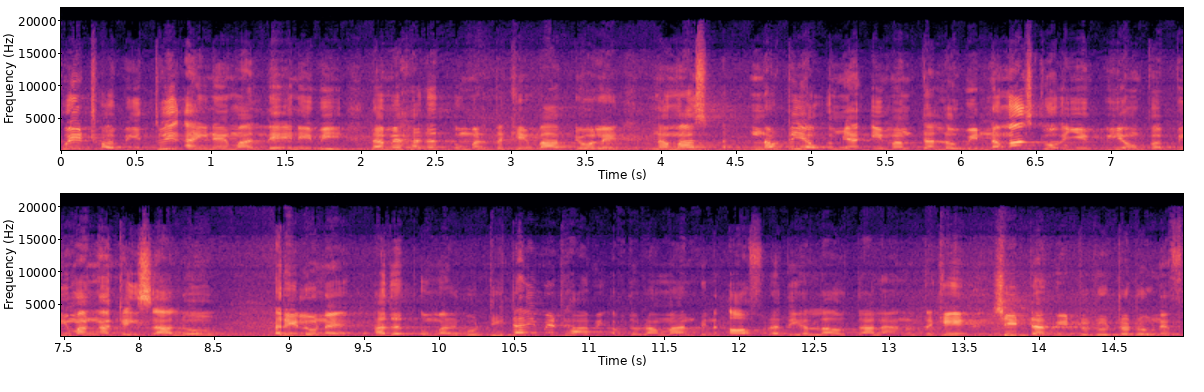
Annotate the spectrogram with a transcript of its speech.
ကွေးထွက်ပြီးသွေးအိုင်ထဲမှာလေးနေပြီဒါပေမဲ့ဟာဒတ်အွမ်မတ်တခင်ဘာပြောလဲနမတ်နောက်တစ်ယောက်အများအီမမ်တက်လုပ်ပြီးနမတ်ကိုအရင်ပြီးအောင်ပတ်ပြီးမှငါကိစ္စလို့ အဲ့ဒီလိုနဲ့ဟာဒတ်ဥမာကိုဒီတိုင်းပဲထားပြီးအဗ်ဒူရမန်ဘင်အော့ဖ်ရဒီအလ္လာဟူတာလာအန်ဟူတခင်ရှေ့တက်ပြီးတူတူတွတ်တွတ်နဲ့ဖ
